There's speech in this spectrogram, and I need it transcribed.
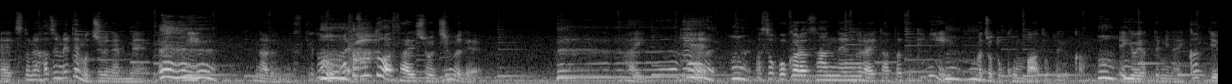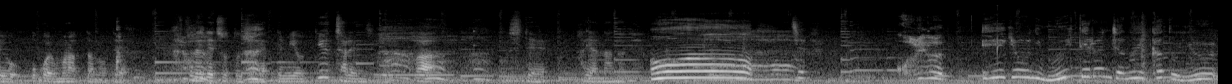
えー、勤め始めても10年目になるんですけどもともとは最初ジムで入って、はいはい、まあ、そこから3年ぐらい経った時に、うんうん、まあ、ちょっとコンバートというか、うんうん、営業やってみないかっていうお声をもらったので、それでちょっとじゃあやってみようっていうチャレンジはして早7年。あじゃこれは営業に向いてるんじゃないかという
